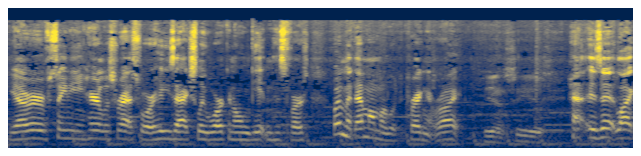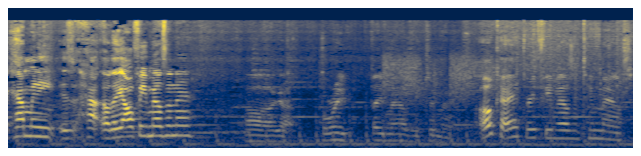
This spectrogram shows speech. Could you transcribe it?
Y'all ever seen any hairless rats where he's actually working on getting his first? Wait a minute, that mama looks pregnant, right? Yeah, she is. How, is it like how many? Is how, are they all females in there? Oh, I got three females and two males. Okay, three females and two males.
